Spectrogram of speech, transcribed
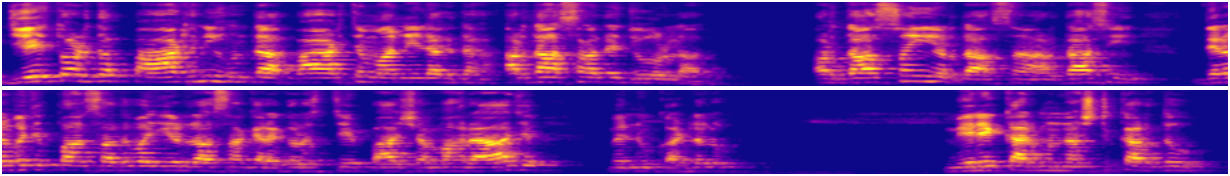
ਜੇ ਤੁਹਾਡੇ ਦਾ ਪਾਠ ਨਹੀਂ ਹੁੰਦਾ, ਪਾਠ 'ਚ ਮਨ ਨਹੀਂ ਲੱਗਦਾ, ਅਰਦਾਸਾਂ ਤੇ ਜ਼ੋਰ ਲਾ ਦਿਓ। ਅਰਦਾਸਾਂ ਹੀ ਅਰਦਾਸਾਂ, ਅਰਦਾਸ ਹੀ। ਦਿਨ ਵਿੱਚ ਪੰਜ, ਸੱਤ ਵਾਰੀ ਅਰਦਾਸਾਂ ਕਰਿਆ ਕਰੋ, ਸੱਚੇ ਪਾਤਸ਼ਾਹ ਮਹਾਰਾਜ, ਮੈਨੂੰ ਕੱਢ ਲਓ। ਮੇਰੇ ਕਰਮ ਨਸ਼ਟ ਕਰ ਦਿਓ।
